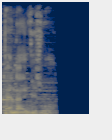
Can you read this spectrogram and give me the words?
Bandai Visual.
